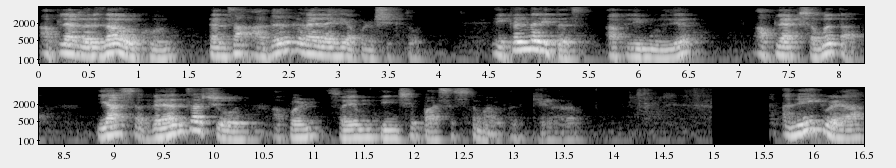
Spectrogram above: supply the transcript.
आपल्या गरजा ओळखून त्यांचा आदर करायलाही आपण शिकतो. एकंदरीतच आपली मूल्य आपल्या क्षमता या सगळ्यांचा शोध आपण स्वयं तीनशे पासष्ट मार्फत घेणार आहोत. अनेक वेळा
